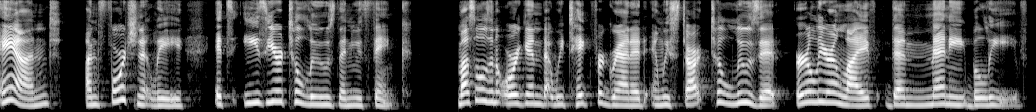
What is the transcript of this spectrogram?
And unfortunately, it's easier to lose than you think. Muscle is an organ that we take for granted and we start to lose it earlier in life than many believe.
